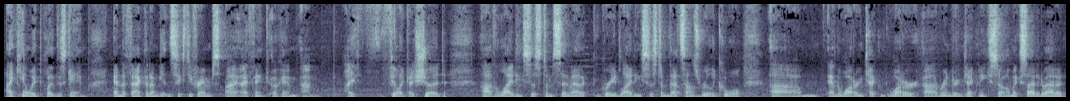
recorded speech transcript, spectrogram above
I can't wait to play this game. And the fact that I'm getting 60 frames, I, I think okay, I'm, I'm I feel like I should. Uh, the lighting system, cinematic grade lighting system, that sounds really cool, um, and the watering tech, water uh, rendering technique. So I'm excited about it.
